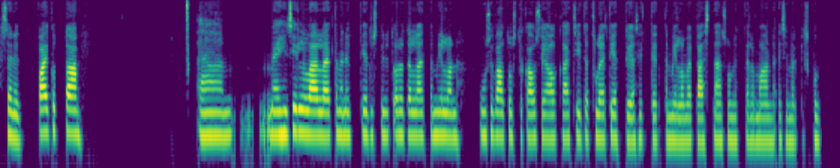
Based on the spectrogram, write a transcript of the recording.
se nyt vaikuttaa – meihin sillä lailla, että me nyt tietysti nyt odotellaan, että milloin uusi valtuustokausi alkaa, että siitä tulee tiettyjä sitten, että milloin me päästään suunnittelemaan esimerkiksi kun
